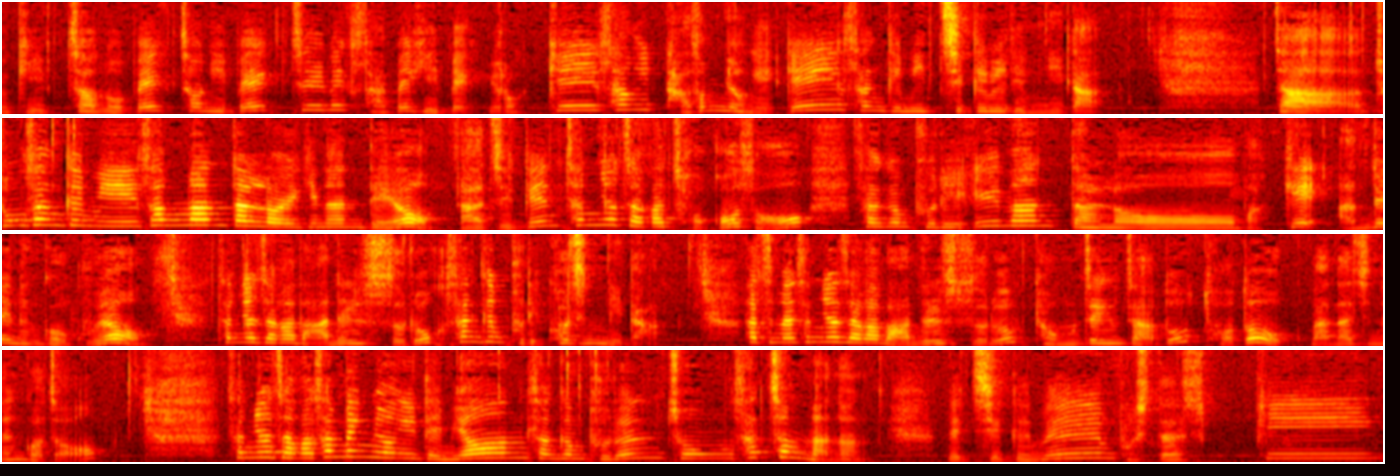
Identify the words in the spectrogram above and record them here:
여기 2,500, 1,200, 700, 400, 200 이렇게 상위 5명에게 상금이 지급이 됩니다. 자, 총 상금이 3만 달러이긴 한데요. 아직은 참여자가 적어서 상금풀이 1만 달러밖에 안 되는 거고요. 참여자가 많을수록 상금풀이 커집니다. 하지만 참여자가 많을수록 경쟁자도 더더욱 많아지는 거죠. 참여자가 300명이 되면 상금풀은 총 4천만 원. 근데 지금은 보시다시피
